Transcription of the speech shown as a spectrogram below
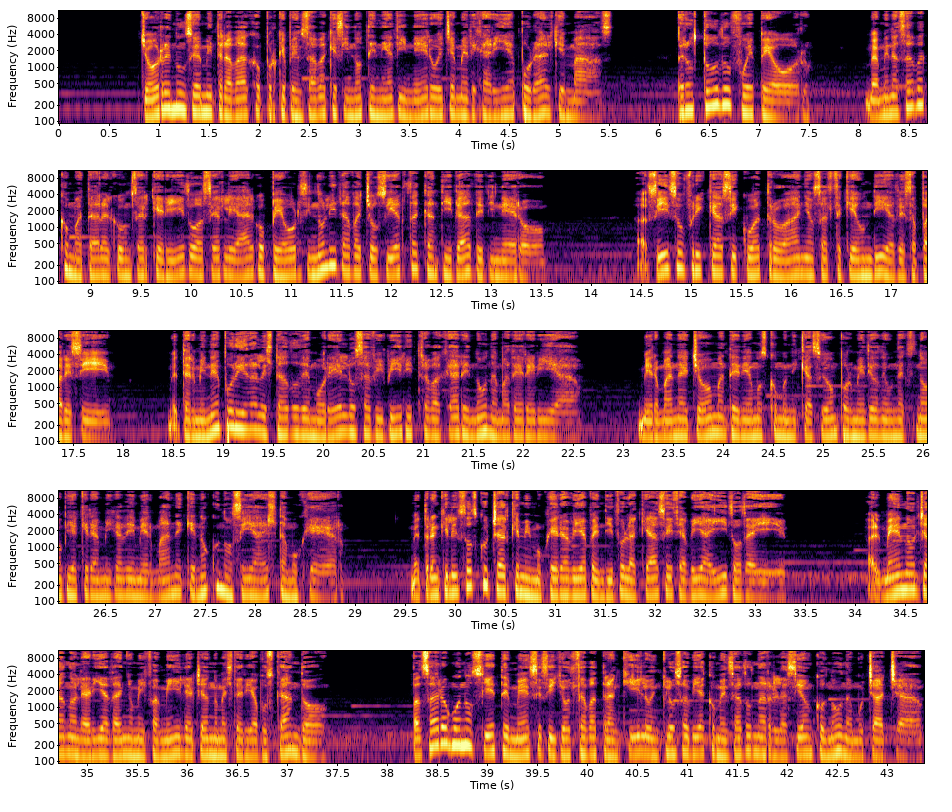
Yo renuncié a mi trabajo porque pensaba que si no tenía dinero ella me dejaría por alguien más. Pero todo fue peor. Me amenazaba con matar a algún ser querido o hacerle algo peor si no le daba yo cierta cantidad de dinero. Así sufrí casi cuatro años hasta que un día desaparecí. Me terminé por ir al estado de Morelos a vivir y trabajar en una maderería. Mi hermana y yo manteníamos comunicación por medio de una exnovia que era amiga de mi hermana y que no conocía a esta mujer. Me tranquilizó escuchar que mi mujer había vendido la casa y se había ido de ahí. Al menos ya no le haría daño a mi familia, ya no me estaría buscando. Pasaron unos siete meses y yo estaba tranquilo, incluso había comenzado una relación con una muchacha.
